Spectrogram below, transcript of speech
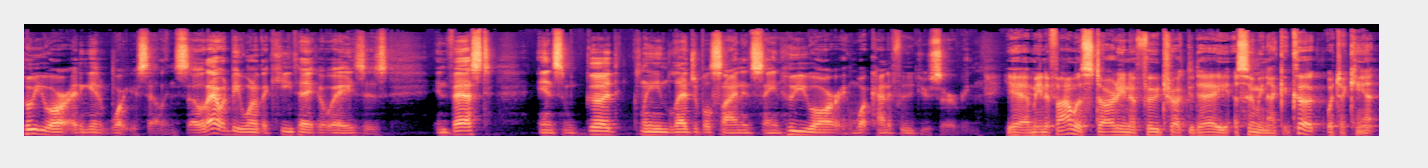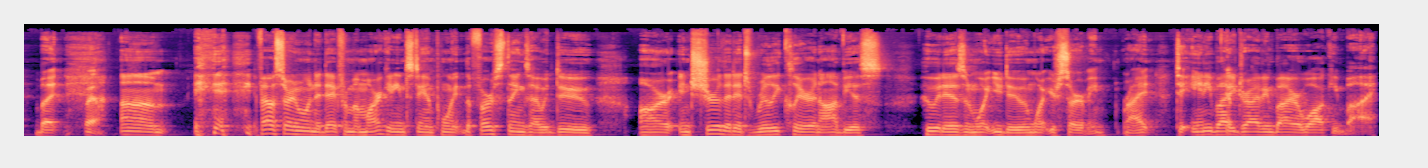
who you are and again what you're selling. So that would be one of the key takeaways is invest in some good, clean, legible signage saying who you are and what kind of food you're serving. Yeah, I mean, if I was starting a food truck today, assuming I could cook, which I can't, but well, um, if I was starting one today from a marketing standpoint, the first things I would do are ensure that it's really clear and obvious who it is and what you do and what you're serving, right? To anybody yep. driving by or walking by.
